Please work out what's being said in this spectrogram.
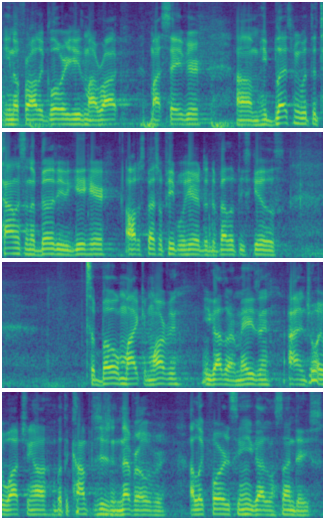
you know, for all the glory. He's my rock, my savior. Um, he blessed me with the talents and ability to get here, all the special people here to develop these skills. To Bo, Mike, and Marvin, you guys are amazing. I enjoy watching y'all, but the competition is never over. I look forward to seeing you guys on Sundays.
